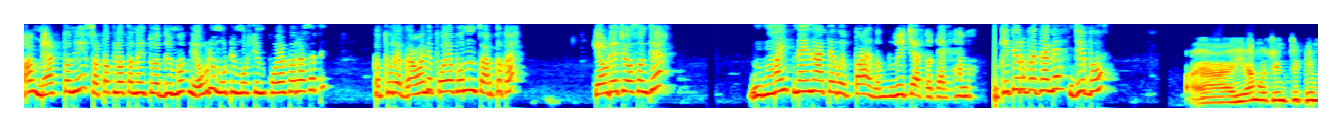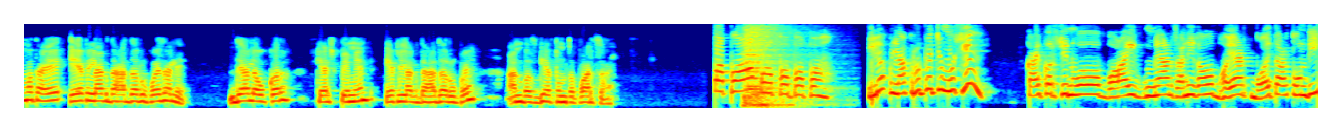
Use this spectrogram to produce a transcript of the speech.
हा मॅट तर नाही सटकला तर नाही तो दिमाग? एवढी मोठी मशीन पोया करायसाठी? का पुऱ्या गावाने पोया बनवून चालतो काय? केवढ्याचे असन ते? माहीत नाही ना ते पा विचारतो त्याला थांबा. किती रुपये झाले? जे भाऊ? आ, या मशीनची किंमत आहे एक लाख दहा हजार रुपये झाले. द्या लवकर कॅश पेमेंट एक लाख दहा हजार रुपये. आणि बस घ्या तुमचं पार्सल. पापा पापा पापा एक लाख रुपयाची मशीन? काय करशील व बाई म्याड झाली का भयाड भयताळ तोंडी?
